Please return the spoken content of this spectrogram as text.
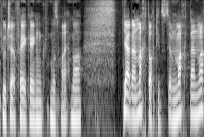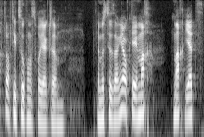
Future Faking muss man immer. Ja, dann macht doch die, dann macht, dann macht doch die Zukunftsprojekte. Dann müsst ihr sagen, ja, okay, mach, mach jetzt.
